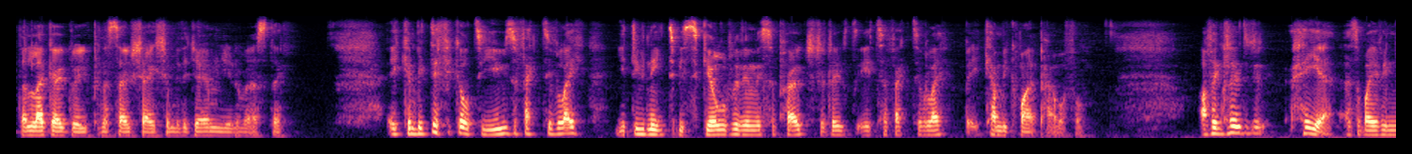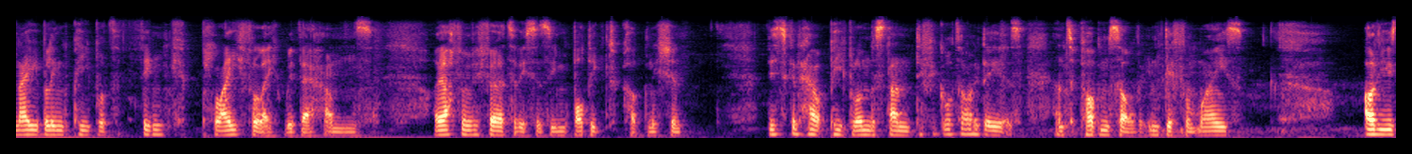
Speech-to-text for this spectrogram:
the Lego Group in association with a German university. It can be difficult to use effectively. You do need to be skilled within this approach to do it effectively, but it can be quite powerful. I've included it here as a way of enabling people to think playfully with their hands. I often refer to this as embodied cognition. This can help people understand difficult ideas and to problem solve in different ways. I'll use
